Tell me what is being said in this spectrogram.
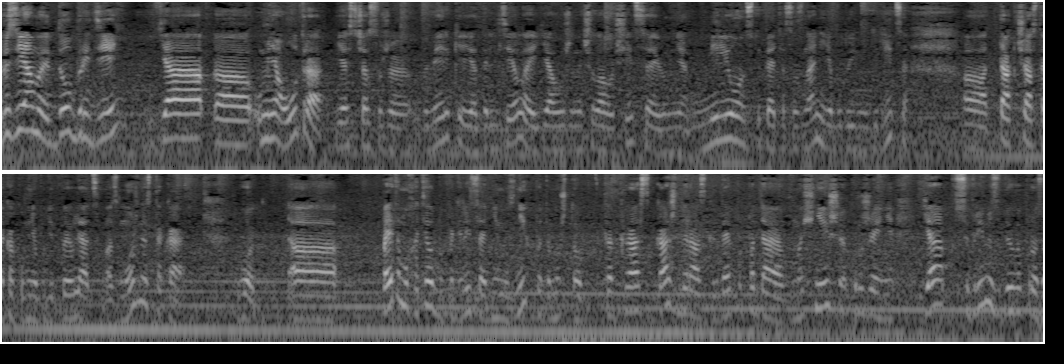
Друзья мои, добрый день! Я, э, у меня утро, я сейчас уже в Америке, я долетела, я уже начала учиться, и у меня миллион сто пять осознаний, я буду ими делиться э, так часто, как у меня будет появляться возможность такая. Вот. Э, поэтому хотела бы поделиться одним из них, потому что как раз каждый раз, когда я попадаю в мощнейшее окружение, я все время задаю вопрос,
